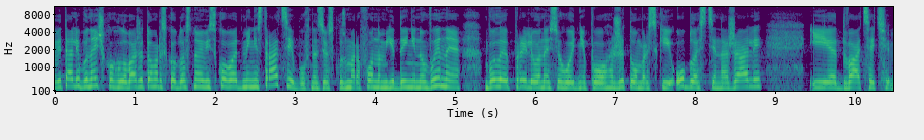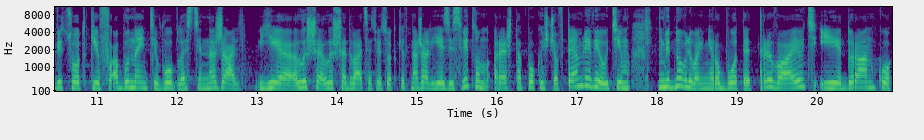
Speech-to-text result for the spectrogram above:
Віталій Бунечко, голова Житомирської обласної військової адміністрації, був на зв'язку з марафоном Єдині новини. Були прильони сьогодні по Житомирській області. На жаль, і 20% абонентів в області, на жаль, є лише лише 20%, на жаль, є зі світлом. Решта поки що в темряві. Утім, відновлювальні роботи тривають, і до ранку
